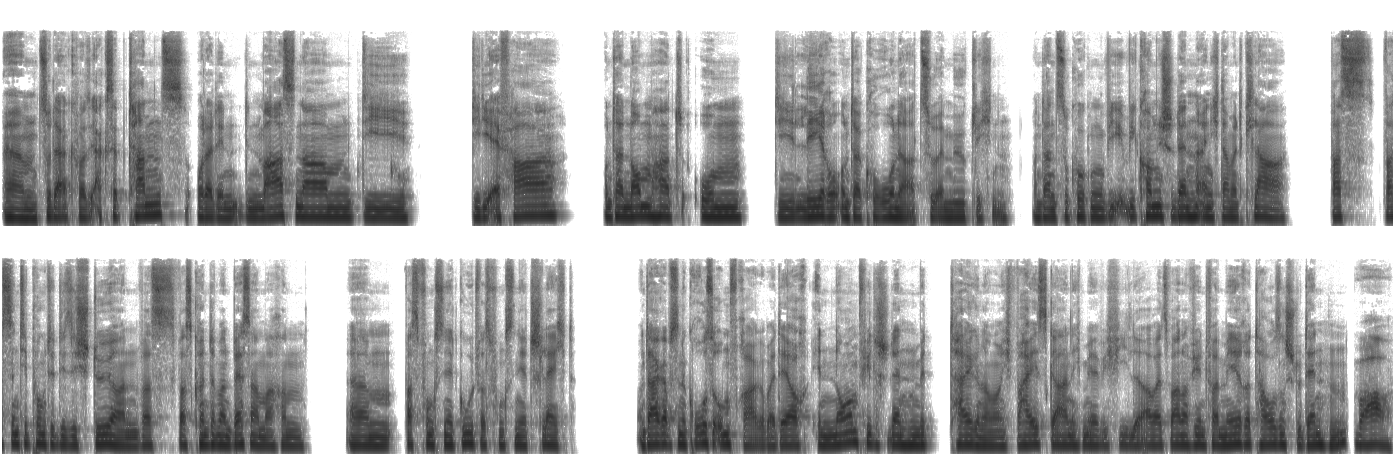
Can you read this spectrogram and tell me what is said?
ähm, zu der quasi Akzeptanz oder den, den Maßnahmen, die, die die FH unternommen hat, um die Lehre unter Corona zu ermöglichen. Und dann zu gucken, wie, wie kommen die Studenten eigentlich damit klar? was, was sind die Punkte, die sie stören? Was, was könnte man besser machen? Ähm, was funktioniert gut, was funktioniert schlecht? Und da gab es eine große Umfrage, bei der auch enorm viele Studenten mit teilgenommen haben. Ich weiß gar nicht mehr, wie viele, aber es waren auf jeden Fall mehrere tausend Studenten. Wow.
